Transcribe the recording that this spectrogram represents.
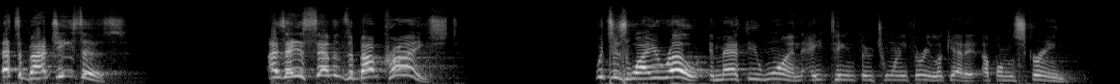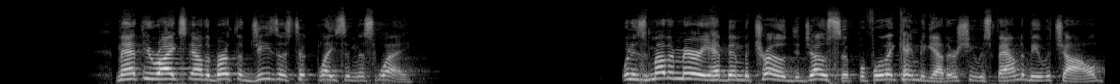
that's about Jesus. Isaiah 7 is about Christ. Which is why he wrote in Matthew 1 18 through 23. Look at it up on the screen. Matthew writes, Now the birth of Jesus took place in this way. When his mother Mary had been betrothed to Joseph, before they came together, she was found to be with child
